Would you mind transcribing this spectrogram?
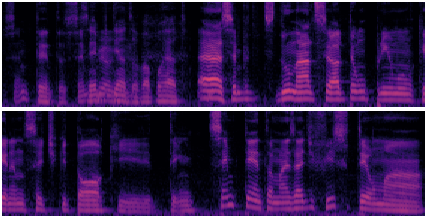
Sempre tenta. Sempre, Sempre tenta, papo reto. É, sempre. Do nada você olha tem um primo querendo ser TikTok. Tem, sempre tenta, mas é difícil ter uma.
